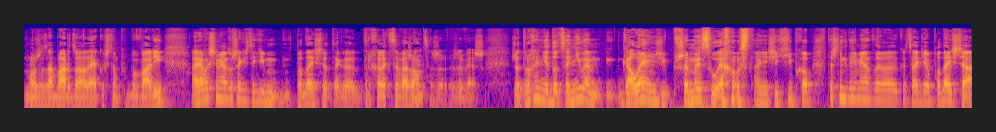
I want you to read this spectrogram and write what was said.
może za bardzo, ale jakoś tam próbowali. A ja właśnie miałem też jakieś takie podejście do tego trochę lekceważące, że, że wiesz, że trochę nie doceniłem gałęzi przemysłu, jaką stanie się hip-hop. Też nigdy nie miałem końca takiego podejścia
